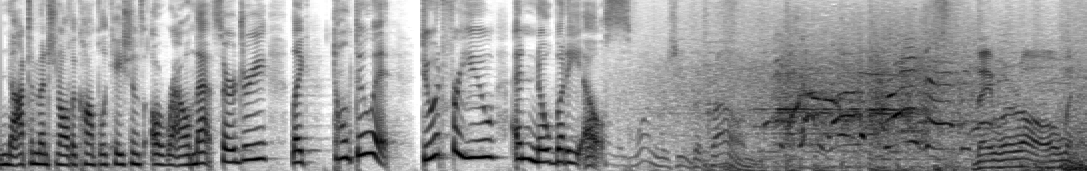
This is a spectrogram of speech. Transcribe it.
not to mention all the complications around that surgery, like, don't do it. Do it for you and nobody else. They were all winners.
